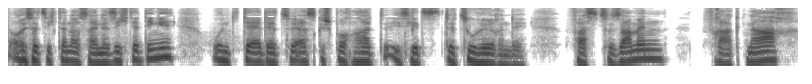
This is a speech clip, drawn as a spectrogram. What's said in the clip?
äußert sich dann aus seiner Sicht der Dinge. Und der, der zuerst gesprochen hat, ist jetzt der Zuhörende. Fasst zusammen, fragt nach,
